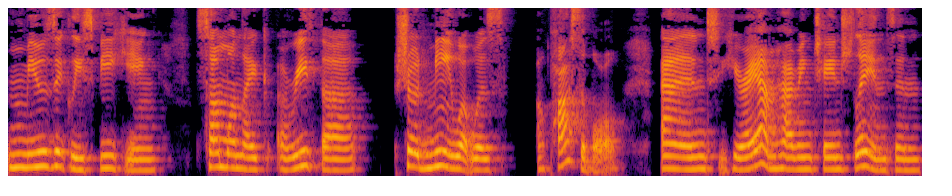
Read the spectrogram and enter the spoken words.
musically speaking, someone like Aretha showed me what was possible. And here I am having changed lanes and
